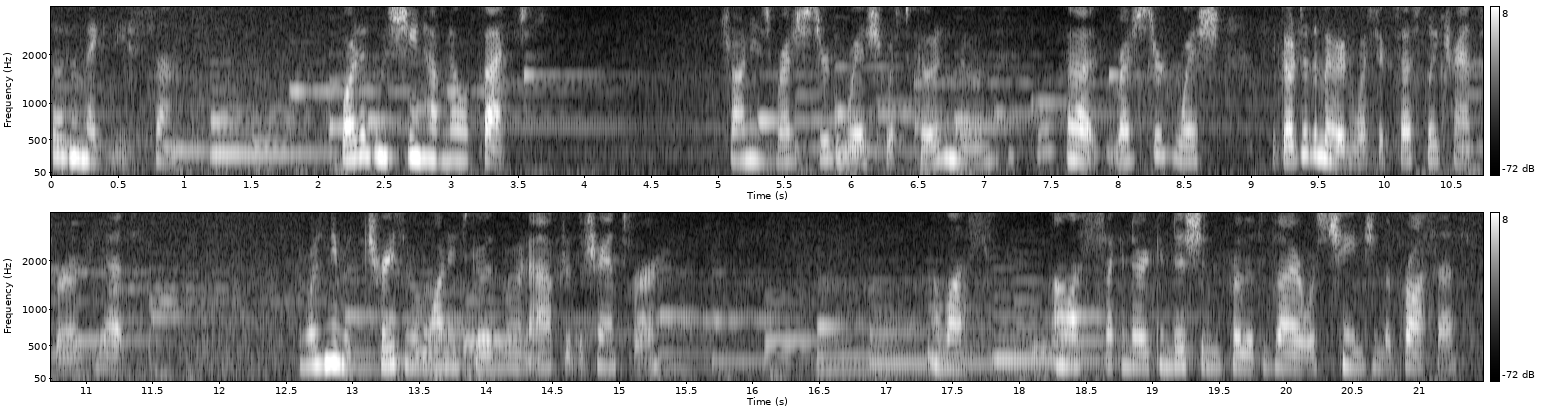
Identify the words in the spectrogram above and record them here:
doesn't make any sense. Why did the machine have no effect? Johnny's registered wish was to go to the moon. Uh, registered wish to go to the moon was successfully transferred, yet there wasn't even a trace of him wanting to go to the moon after the transfer. Unless, unless secondary condition for the desire was changed in the process.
